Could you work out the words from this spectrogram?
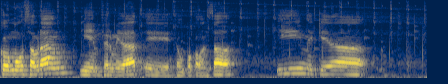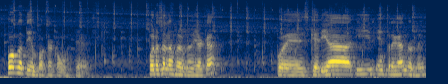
como sabrán, mi enfermedad eh, está un poco avanzada y me queda poco tiempo acá con ustedes. Por eso las reuní acá. Pues quería ir entregándole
